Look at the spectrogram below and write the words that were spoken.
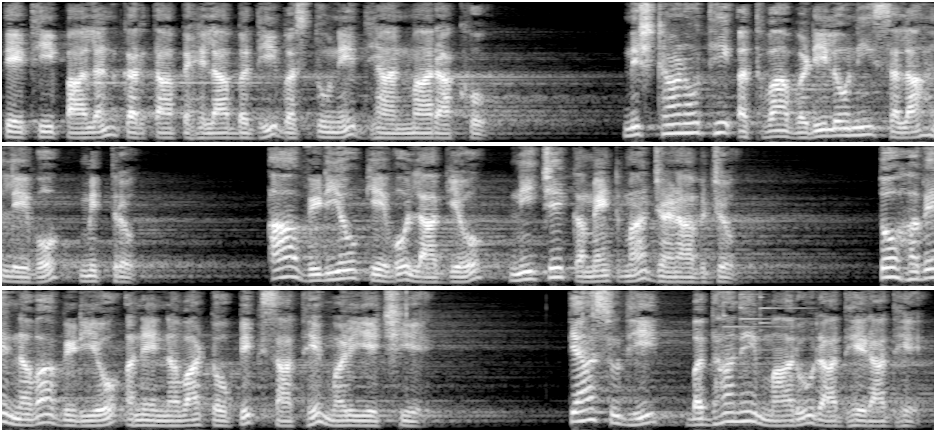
તેથી પાલન કરતા પહેલા બધી વસ્તુને ધ્યાનમાં રાખો. નિષ્ઠાણોથી અથવા વડીલોની સલાહ લેવો, મિત્રો. આ વિડિયો કેવો લાગ્યો, નીચે કમેન્ટમાં જણાવજો. તો હવે નવા વિડિયો અને નવા ટોપિક સાથે મળીએ છીએ. ત્યાં સુધી બધાને મારું રાધે રાધે.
